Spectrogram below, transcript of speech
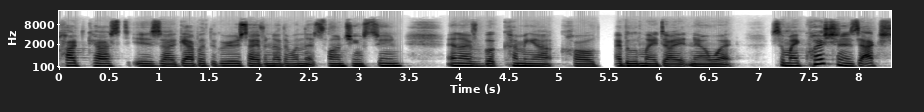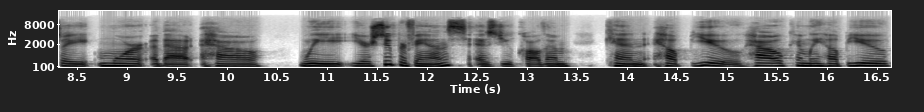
podcast is uh, Gab with the Gurus. I have another one that's launching soon, and I have a book coming out called I Blew My Diet Now What. So my question is actually more about how we, your super fans, as you call them, can help you. How can we help you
